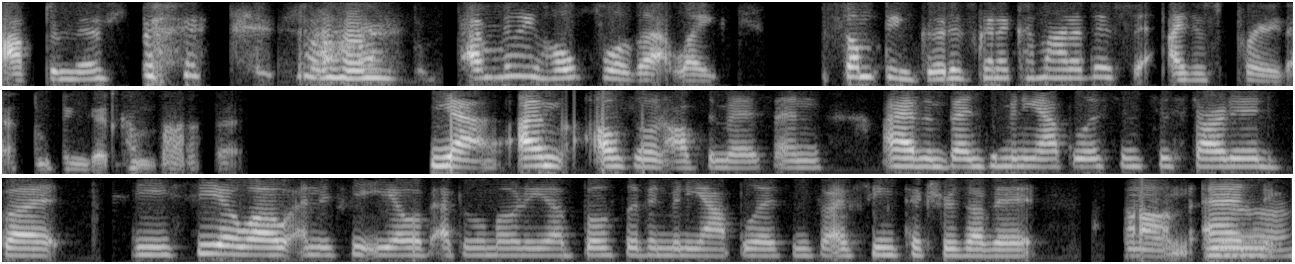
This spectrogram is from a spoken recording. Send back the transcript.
optimist, so Uh-huh. I'm, I'm really hopeful that like something good is going to come out of this. I just pray that something good comes out of it. Yeah, I'm also an optimist, and I haven't been to Minneapolis since this started, but the COO and the CEO of Epimonia both live in Minneapolis, and so I've seen pictures of it. Um, and Yeah.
